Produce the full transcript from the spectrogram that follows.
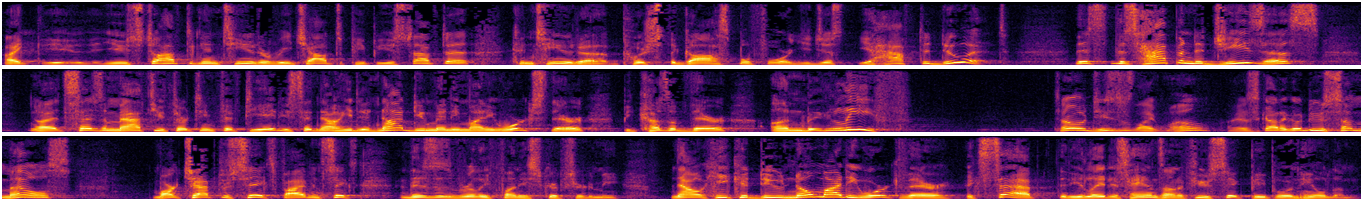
Like you, you still have to continue to reach out to people. You still have to continue to push the gospel forward. You just you have to do it. This this happened to Jesus. Uh, it says in Matthew 13, 58, he said, Now he did not do many mighty works there because of their unbelief. So Jesus is like, Well, I just got to go do something else. Mark chapter 6, 5 and 6. And This is a really funny scripture to me. Now, he could do no mighty work there except that he laid his hands on a few sick people and healed them.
